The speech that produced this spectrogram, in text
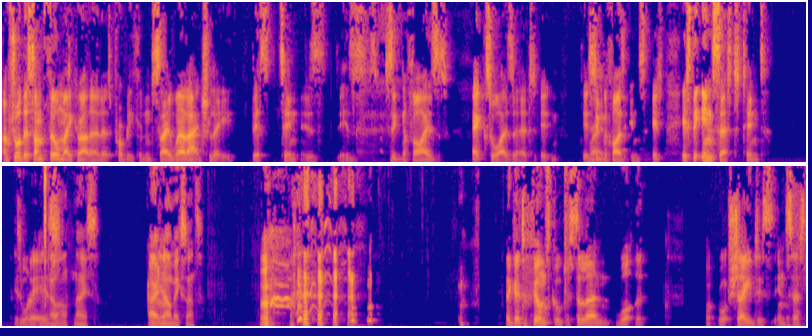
I'm sure there's some filmmaker out there that's probably can say, well, actually, this tint is is signifies X Y Z. It it Right. signifies in, it's it's the incest tint, is what it is. Oh, nice. All right, Yeah. now it makes sense. They go to film school just to learn what the what, what shade is incest.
